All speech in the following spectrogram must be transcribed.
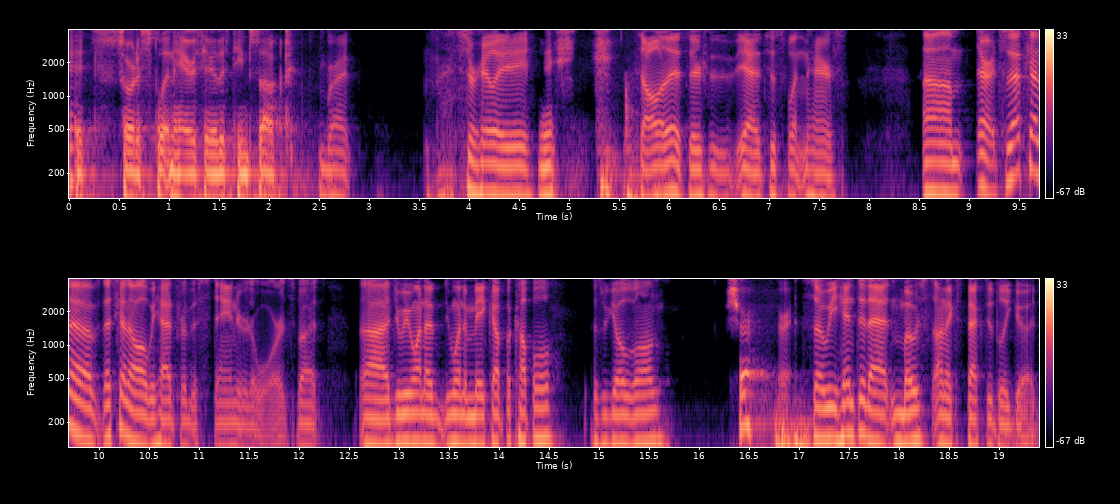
it's sort of splitting hairs here. This team sucked. right. It's really That's all it is. There's yeah, it's just splitting hairs. Um, all right, so that's kind of that's kind of all we had for the standard awards. But uh, do we want to you want to make up a couple as we go along? sure. All right, so we hinted at most unexpectedly good,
